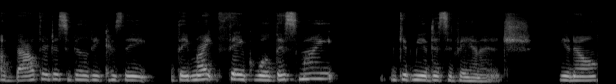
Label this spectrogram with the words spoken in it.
about their disability because they they might think well this might give me a disadvantage you know?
